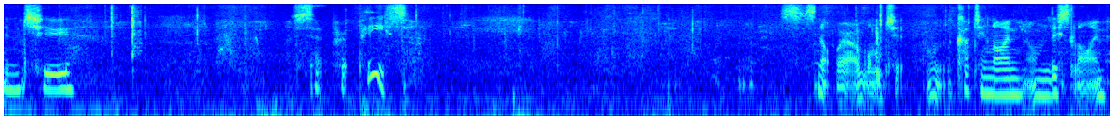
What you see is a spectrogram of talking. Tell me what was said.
into a separate piece. Is not where I want it. I want the cutting line on this line.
